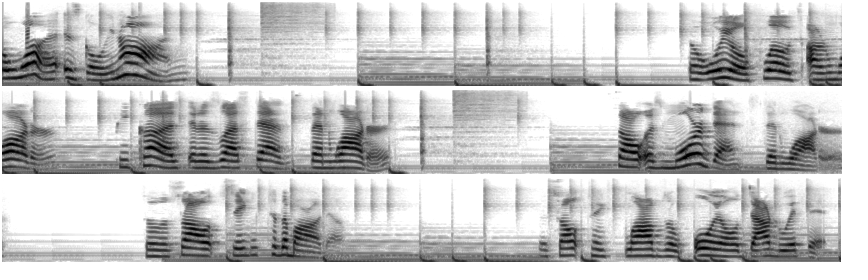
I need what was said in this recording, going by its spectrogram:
So what is going on? The oil floats on water because it is less dense than water. Salt is more dense than water. So the salt sinks to the bottom. The salt takes blobs of oil down with it.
